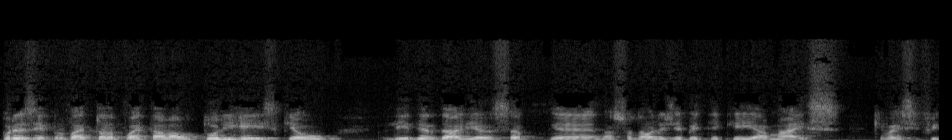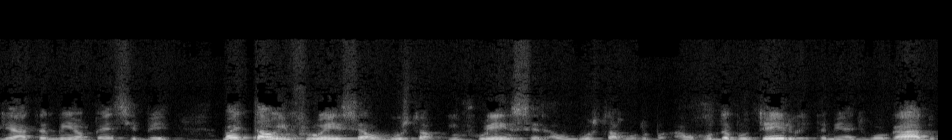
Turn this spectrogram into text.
Por exemplo, vai estar, vai estar lá o Tony Reis, que é o líder da Aliança é, Nacional LGBTQIA+, que vai se filiar também ao PSB. Vai estar o influencer Augusta, influencer Augusto Arruda Botelho, que também é advogado,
